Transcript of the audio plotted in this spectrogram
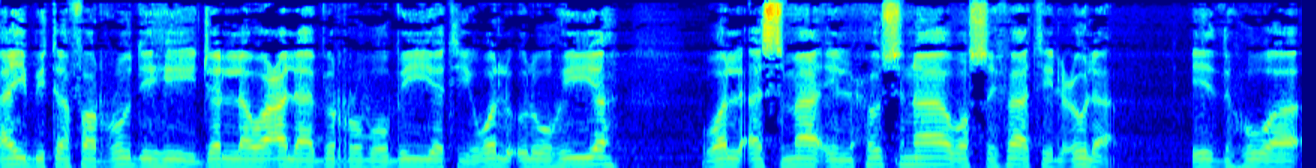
أي بتفرده جل وعلا بالربوبية والألوهية والأسماء الحسنى والصفات العلى إذ هو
